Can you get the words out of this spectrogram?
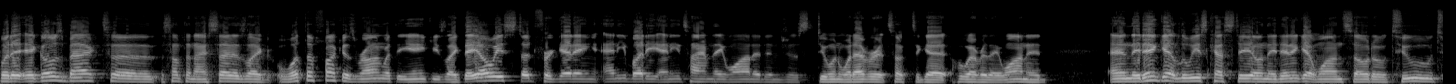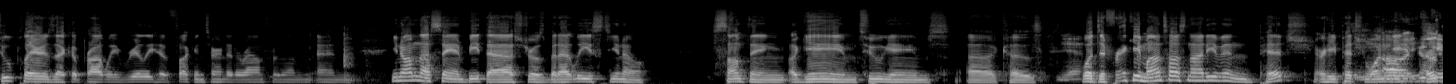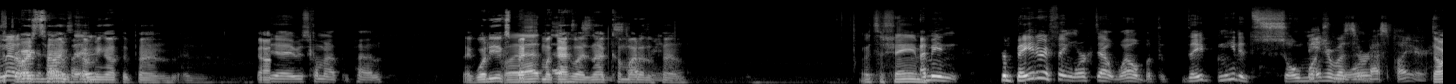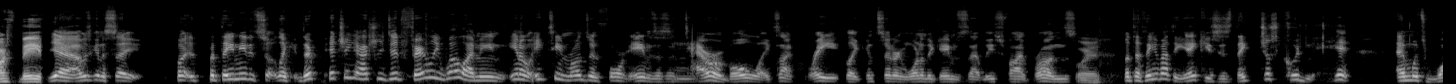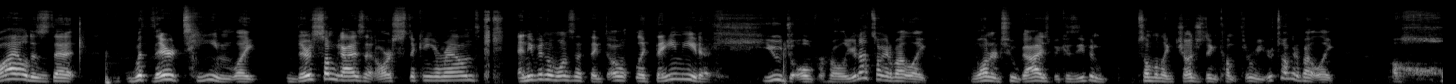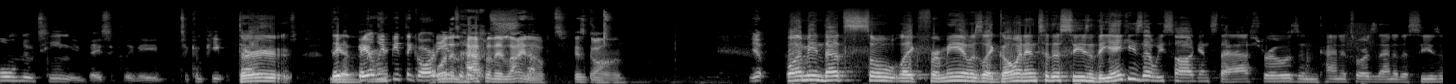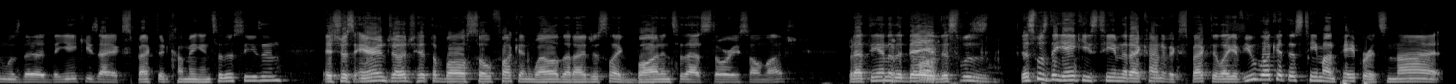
but it, it goes back to something I said is like, what the fuck is wrong with the Yankees? Like, they always stood for getting anybody anytime they wanted and just doing whatever it took to get whoever they wanted. And they didn't get Luis Castillo and they didn't get Juan Soto, two two players that could probably really have fucking turned it around for them. And you know, I'm not saying beat the Astros, but at least you know something, a game, two games. Because Yeah. what did Frankie Montas not even pitch, or he pitched one Uh, game? he That was came the out first time nose, coming out the pen. And Yeah, he was coming out the pen. like, what do you Well, expect that- from a guy who has not come out of the for you, pen? It's a shame. I mean, the Bader thing worked out well, but the, they needed so much Bader was more. their best player. Darth Vader. Yeah, I was gonna say, but but they needed so like their pitching actually did fairly well. I mean, you know, 18 runs in four games isn't Mm. terrible. Like it's not great, like considering one of the games is at least five runs. Or But the thing about the Yankees is they just couldn't hit. And what's wild is that with their team, like there's some guys that are sticking around, and even the ones that they don't, like they need a huge overhaul. You're not talking about like one or two guys because even someone like Judge didn't come through. You're talking about like a whole new team you basically need to compete with the They're- Astros. They yeah, barely beat the Guardians. more than half of their lineup swept. is gone. Yep. Well, I mean, that's so like for me, it was like going into this season, the Yankees that we saw against the Astros and kind of towards the end of the season was the the Yankees I expected coming into the season. It's just Aaron Judge hit the ball so fucking well that I just like bought into that story so much. But at the end of the day, this was this was the Yankees team that I kind of expected. Like if you look at this team on paper, it's not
